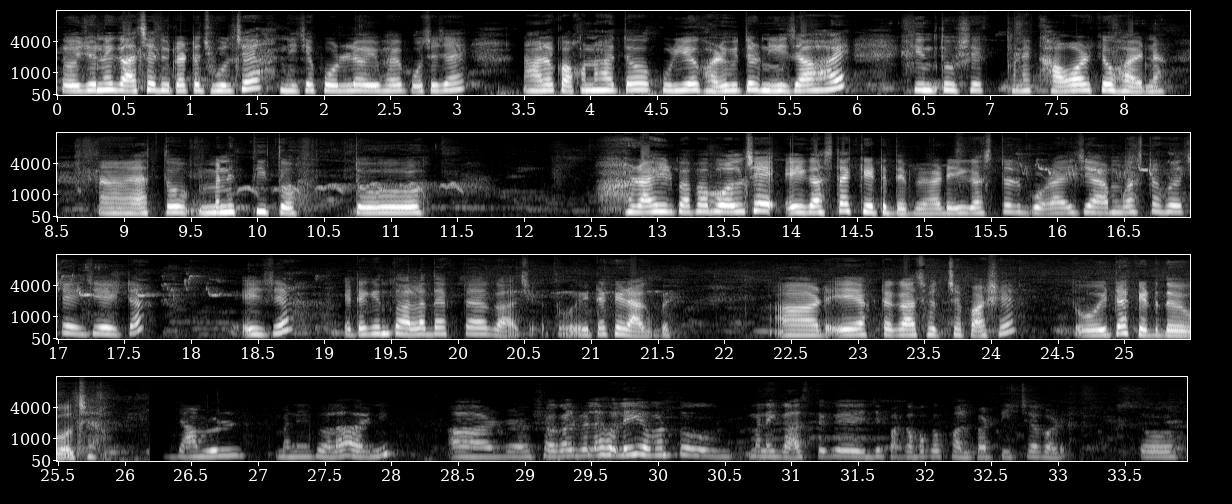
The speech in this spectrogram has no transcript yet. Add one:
তো ওই জন্য গাছে দুটো একটা ঝুলছে, নিচে পড়লে ওইভাবে পচে যায়। নাহলে কখনো হয়তো কুড়িয়ে ঘরের ভিতর নিয়ে যাওয়া হয়, কিন্তু সে মানে খাওয়ার কেউ হয় না। এত মানে তিতো। তো রাহির পাপা বলছে, এই গাছটা কেটে দেবে। আর এই গাছটার গোড়ায় যে আম গাছটা হয়েছে, এই যে এইটা, এই যে এটা কিন্তু আলাদা একটা গাছ, তো এটাকে রাখবে। আর এই একটা গাছ হচ্ছে পাশে, তো ওইটা কেটে দেবে বলছে। জামরুল মানে তোলা হয়নি। আর সকালবেলা হলেই আমার তো মানে গাছ থেকে যে পাকা পাকা ফল পাড়তে ইচ্ছা করে। তো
